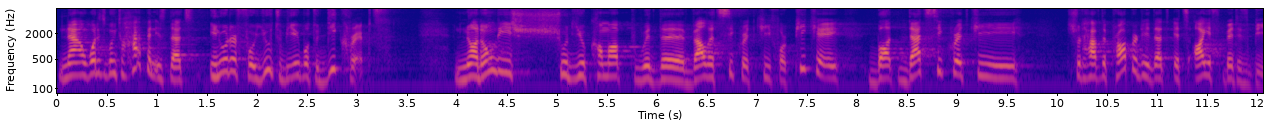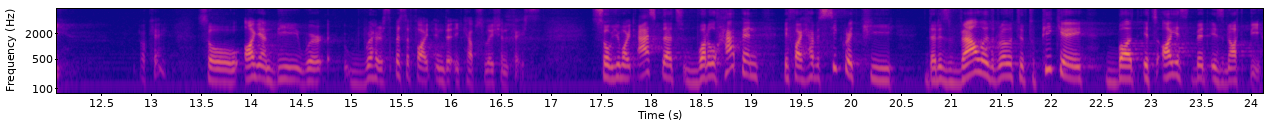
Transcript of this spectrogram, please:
Now, what is going to happen is that in order for you to be able to decrypt, not only should you come up with the valid secret key for PK, but that secret key should have the property that its ith bit is B. Okay? So I and B were, were specified in the encapsulation phase. So you might ask that what will happen if I have a secret key that is valid relative to PK, but its ith bit is not B?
